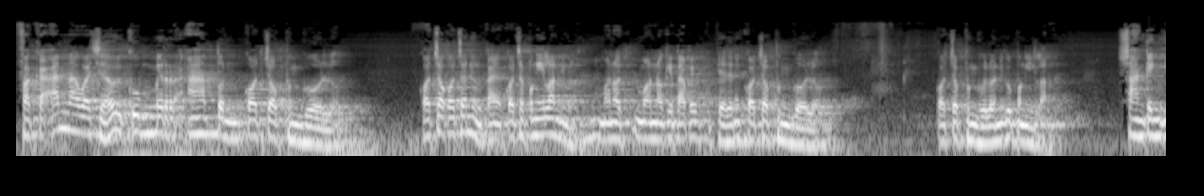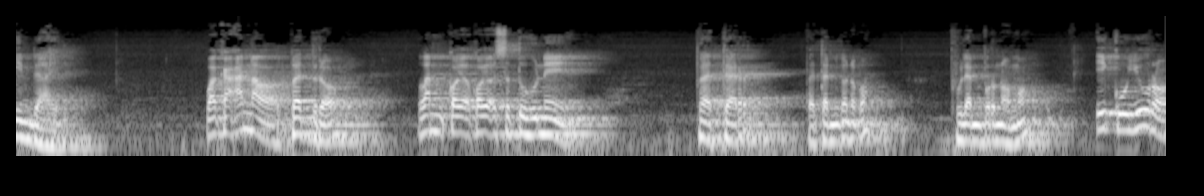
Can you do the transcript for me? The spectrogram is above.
faka'anna wajahu iku miratun kaca benggolo kaca-kaca niku kayak kaca pengilon niku mono mono kitabe biasanya kaca benggolo kaca benggolo niku pengilon. Saking indah waka'anal badro lan koyok-koyok setuhune badar. Badar niku napa? Bulan purnomo iku yura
